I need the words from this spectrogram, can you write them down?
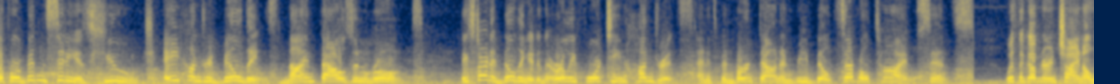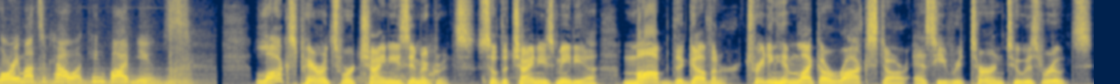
The Forbidden City is huge 800 buildings, 9,000 rooms. They started building it in the early 1400s, and it's been burnt down and rebuilt several times since. With the governor in China, Lori Matsukawa, King 5 News. Locke's parents were Chinese immigrants, so the Chinese media mobbed the governor, treating him like a rock star as he returned to his roots.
